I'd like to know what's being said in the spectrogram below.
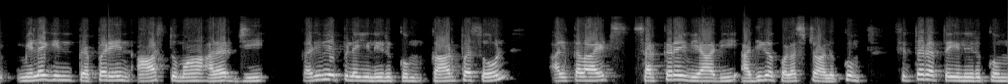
பி- மிளகின் பெப்பரின் ஆஸ்துமா அலர்ஜி கருவேப்பிலையில் இருக்கும் கார்பசோல் அல்கலாய்ட்ஸ் சர்க்கரை வியாதி அதிக கொலஸ்ட்ராலுக்கும் சித்தரத்தையில் இருக்கும்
